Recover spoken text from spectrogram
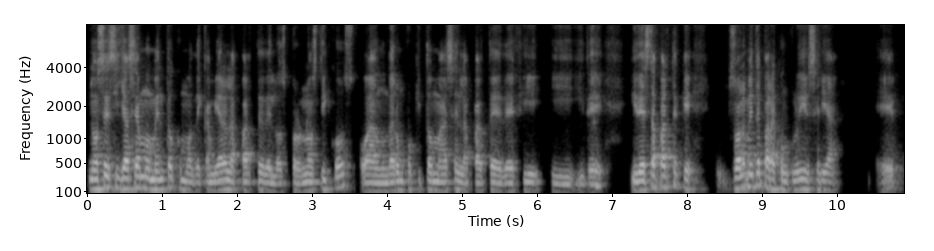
no sé si ya sea momento como de cambiar a la parte de los pronósticos o ahondar un poquito más en la parte de DeFi y, de, y de esta parte que solamente para concluir sería, eh,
